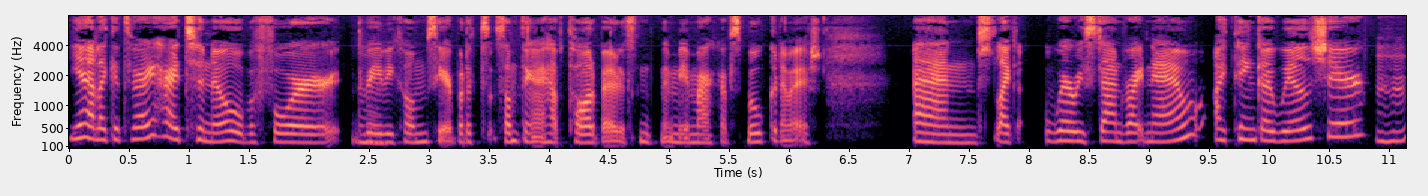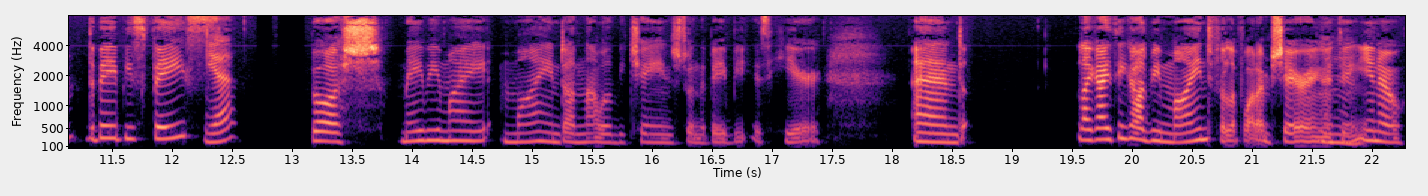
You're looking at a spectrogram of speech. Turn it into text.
Yeah, like it's very hard to know before the Mm. baby comes here, but it's something I have thought about. It's something me and Mark have spoken about. And like where we stand right now, I think I will share Mm-hmm. the baby's face. Yeah. But maybe my mind on that will be changed when the baby is here. And like I think I'll be mindful of what I'm sharing. I Mm. think, you know,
